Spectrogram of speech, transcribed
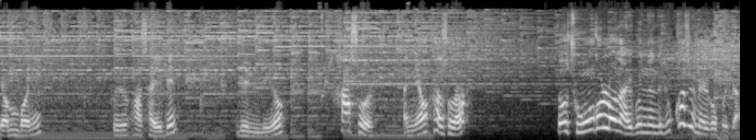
연번이, 불화살빈, 릴리오, 하솔. 안녕, 하솔아? 너 좋은 걸로는 알고 있는데 효과 좀 읽어보자.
